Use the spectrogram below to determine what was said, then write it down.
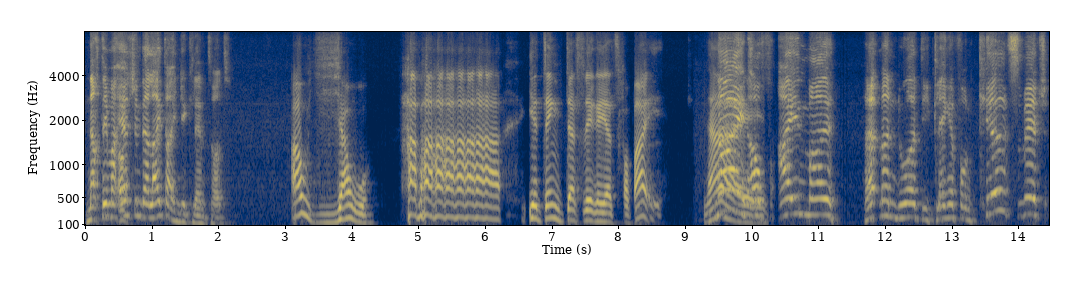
Nachdem er Oh. Edge in der Leiter eingeklemmt hat. Au, jau. Aber ihr denkt, das wäre jetzt vorbei. Nein. Nein, auf einmal hört man nur die Klänge von Kill Switch.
